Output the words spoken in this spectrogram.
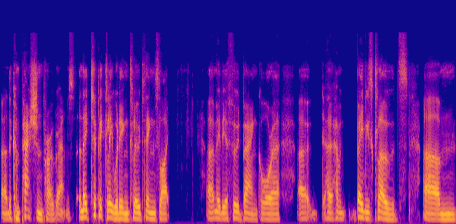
uh, the compassion programs, and they typically would include things like uh, maybe a food bank or a, uh, having babies' clothes. Um,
